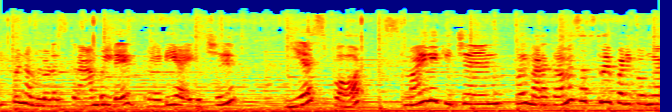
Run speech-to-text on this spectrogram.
இப்போ நம்மளோட ஸ்கிராம்பிள் டே ரெடி ஆயிடுச்சு. எஸ் ஃபார் ஸ்மைலி கிச்சன் போய் மறக்காம சப்ஸ்கிரைப் பண்ணிக்கோங்க.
